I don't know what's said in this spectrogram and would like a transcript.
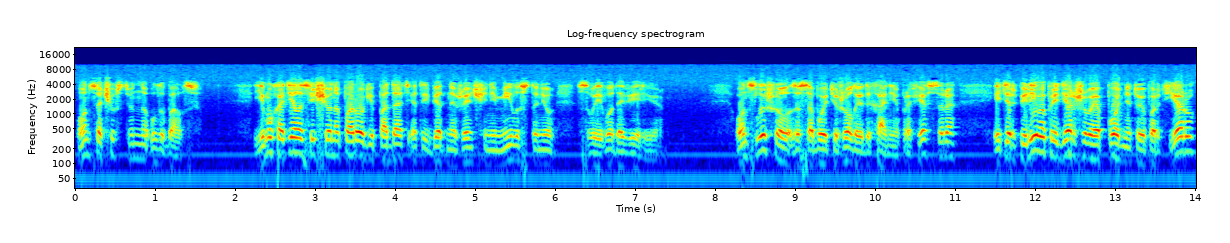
Он сочувственно улыбался. Ему хотелось еще на пороге подать этой бедной женщине милостыню своего доверия. Он слышал за собой тяжелое дыхание профессора и, терпеливо придерживая поднятую портьеру,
